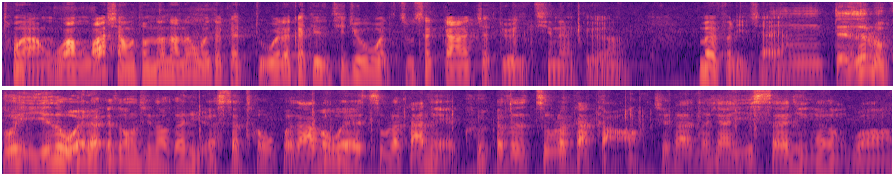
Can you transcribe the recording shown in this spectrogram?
通啊，我也我也想勿通，侬哪能会得搿为了搿点事体就会做出介极端事体呢？搿没办法理解呀。嗯，但是如果伊是为了搿种事体拿搿女个杀脱，我觉着也勿会做了介难看，呃，勿是做了介戆。就讲侬想伊杀人个辰光，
